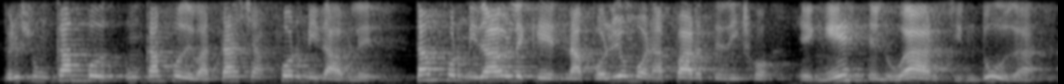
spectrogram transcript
pero es un campo, de batalla formidable, tan formidable que Napoleón Bonaparte dijo, en este lugar, sin duda,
